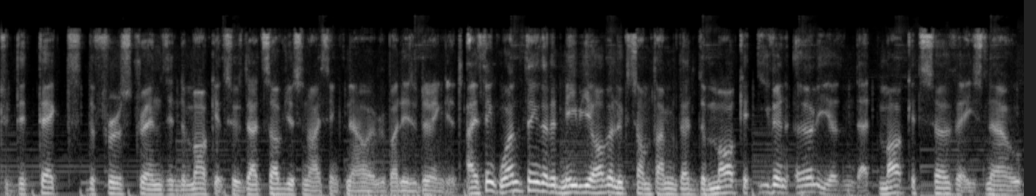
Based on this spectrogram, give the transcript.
to detect the first trends in the market. So that's obvious, and I think now everybody is doing it. I think one thing that it may be overlooked sometimes that the market, even earlier than that, market surveys now,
